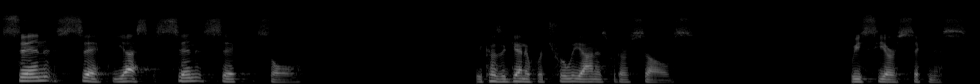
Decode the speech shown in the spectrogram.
sin sick, yes, sin sick soul. Because again, if we're truly honest with ourselves, we see our sickness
